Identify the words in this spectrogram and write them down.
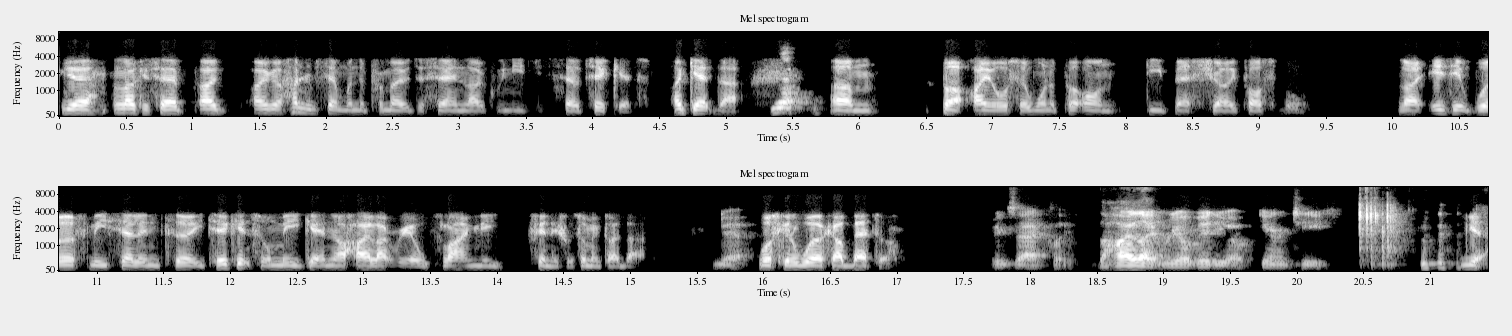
Yeah, and like I said, I I 100% when the promoters are saying like we need you to sell tickets. I get that. Yeah. Um, but I also want to put on the best show possible. Like, is it worth me selling 30 tickets or me getting a highlight reel flying me finish or something like that? Yeah, What's going to work out better? exactly. The highlight reel video, guaranteed. Yeah.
